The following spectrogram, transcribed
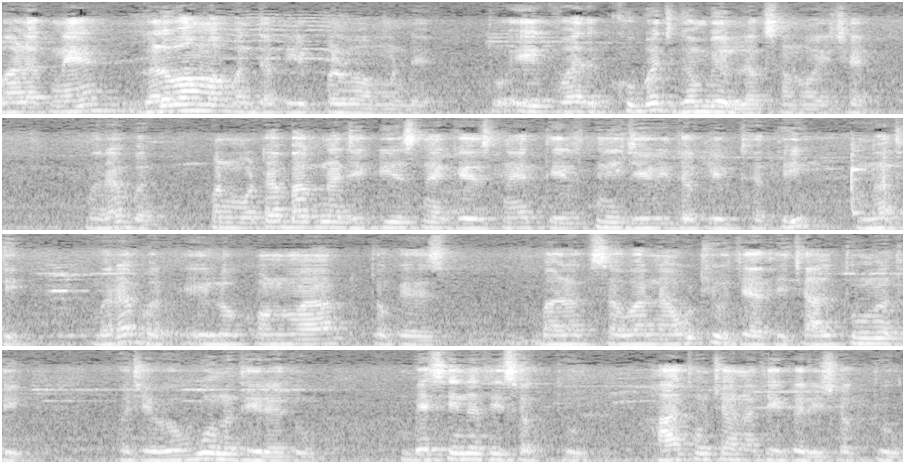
બાળકને ગળવામાં પણ તકલીફ પડવા માંડે. તો એક ખૂબ જ ગંભીર લક્ષણ હોય છે. બરાબર? પણ મોટાભાગના જીપીએસના કેસને તીર્થની જેવી તકલીફ થતી નથી. બરાબર? એ લોકોમાં તો કે બાળક સવારના ઉઠ્યું ત્યાંથી ચાલતું નથી, પછી હવે ઊભું નથી રહેતું, બેસી નથી શકતું, હાથ ઊંચા નથી કરી શકતું,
